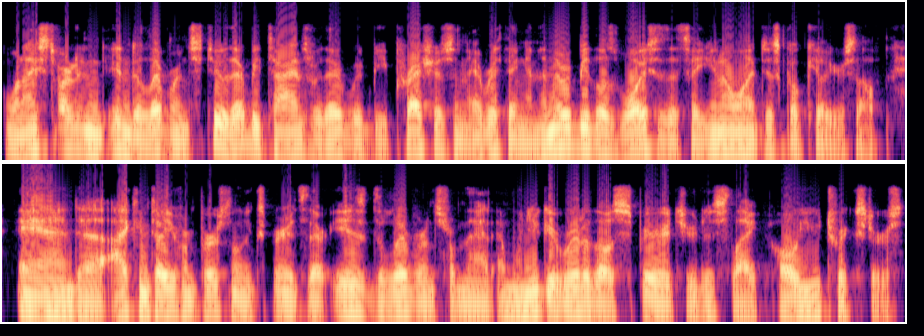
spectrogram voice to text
when I started in, in, deliverance too, there'd be times where there would be pressures and everything, and then there would be those voices that say, "You know what? Just go kill yourself." And uh, I can tell you from personal experience, there is deliverance from that. And when you get rid of those spirits, you're just like, "Oh, you tricksters,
